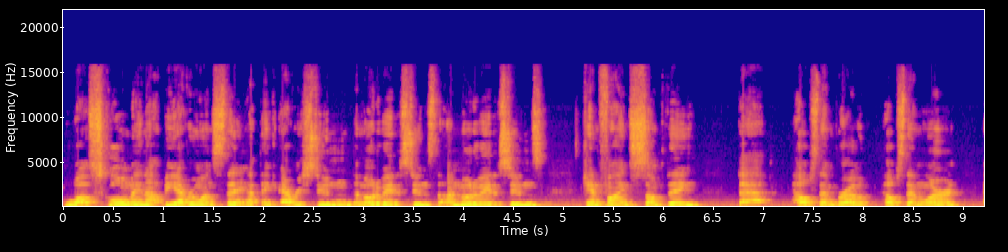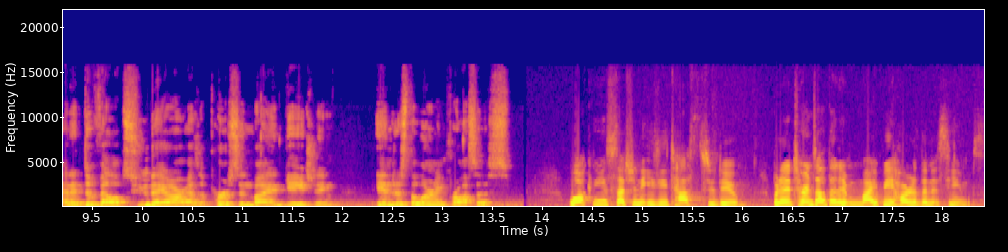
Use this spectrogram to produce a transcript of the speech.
while school may not be everyone's thing, I think every student, the motivated students, the unmotivated students, can find something that helps them grow, helps them learn, and it develops who they are as a person by engaging in just the learning process. Walking is such an easy task to do, but it turns out that it might be harder than it seems.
